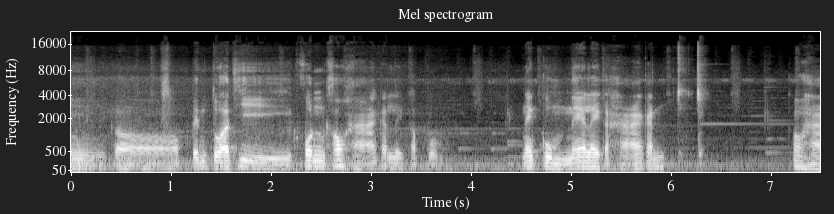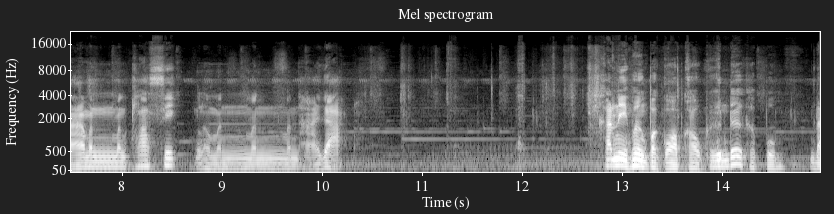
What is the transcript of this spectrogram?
นี่ก็เป็นตัวที่คนเขาหากันเลยครับผม ในกลุ่มในอะไรก็หากัน เขาหามันมันคลาสสิกแล้วมันมันมันหายาก คันนี้เพิ่งประกอบเข่าคืนเด้อครับผมได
